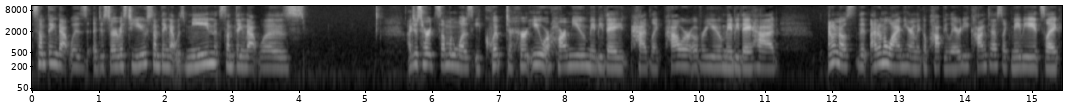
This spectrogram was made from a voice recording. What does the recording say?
something that was a disservice to you, something that was mean, something that was, I just heard someone was equipped to hurt you or harm you. Maybe they had like power over you. Maybe they had I don't know, I don't know why I'm hearing like a popularity contest. Like maybe it's like,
